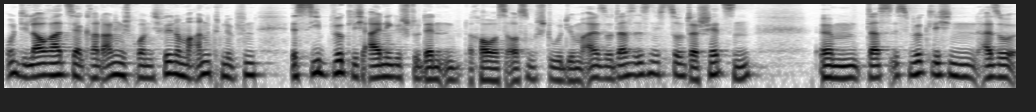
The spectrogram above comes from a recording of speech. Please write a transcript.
Und die Laura hat es ja gerade angesprochen, ich will nochmal anknüpfen, es sieht wirklich einige Studenten raus aus dem Studium. Also das ist nicht zu unterschätzen. Ähm, das ist wirklich ein, also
